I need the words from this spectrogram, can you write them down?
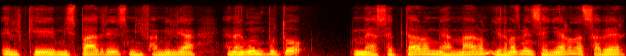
el que mis padres, mi familia, en algún punto me aceptaron, me amaron y además me enseñaron a saber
